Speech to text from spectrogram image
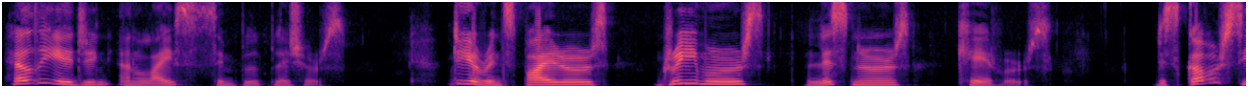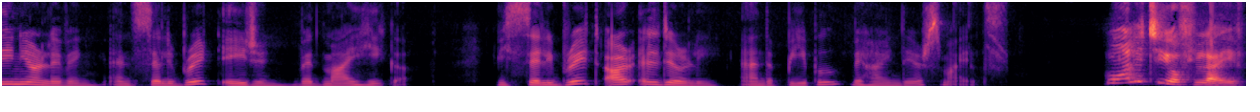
healthy aging, and life's simple pleasures. Dear inspirers, dreamers, listeners, carers, discover senior living and celebrate aging with miHygge. We celebrate our elderly and the people behind their smiles. Quality of life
